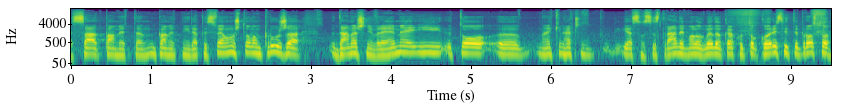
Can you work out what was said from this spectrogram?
sad pametan, pametni, dakle sve ono što vam pruža današnje vreme i to na neki način, ja sam sa strane malo gledao kako to koristite, prosto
